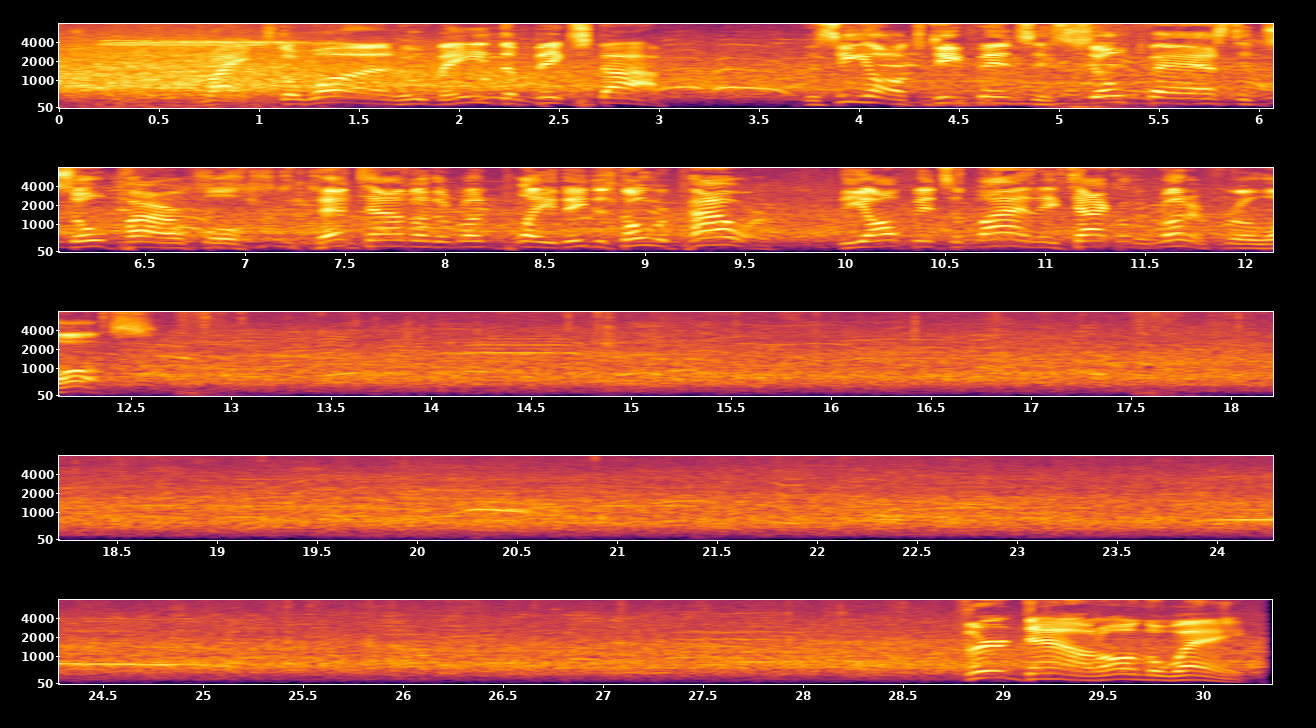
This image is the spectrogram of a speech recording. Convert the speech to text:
Right, the one who made the big stop. The Seahawks defense is so fast and so powerful. That time of the run play, they just overpower the offensive line. They tackle the runner for a loss. Third down on the way.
